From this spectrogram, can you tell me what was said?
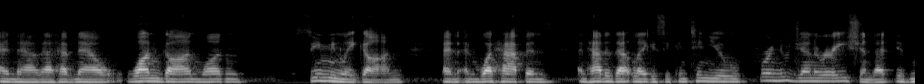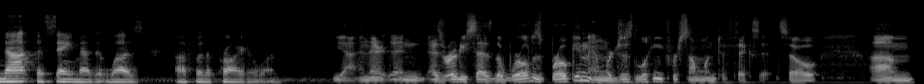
and now that have now one gone, one seemingly gone, and and what happens and how does that legacy continue for a new generation that is not the same as it was uh, for the prior one? Yeah and there and as Rhodey says the world is broken and we're just looking for someone to fix it. So um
